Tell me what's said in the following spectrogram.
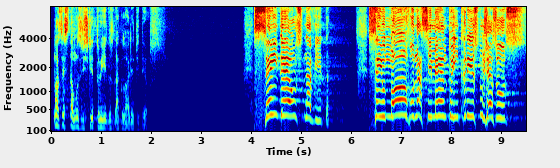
nós estamos instituídos da glória de Deus. Sem Deus na vida, sem o novo nascimento em Cristo Jesus,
